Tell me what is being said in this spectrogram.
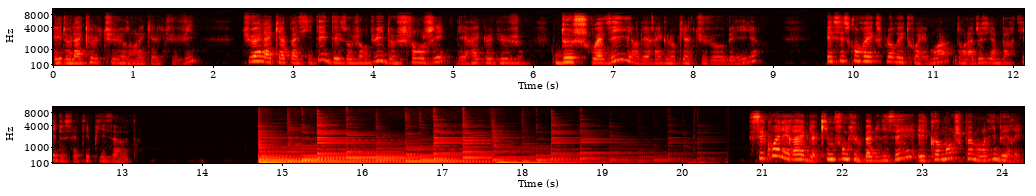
et de la culture dans laquelle tu vis, tu as la capacité dès aujourd'hui de changer les règles du jeu, de choisir les règles auxquelles tu veux obéir. Et c'est ce qu'on va explorer toi et moi dans la deuxième partie de cet épisode. C'est quoi les règles qui me font culpabiliser et comment je peux m'en libérer?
